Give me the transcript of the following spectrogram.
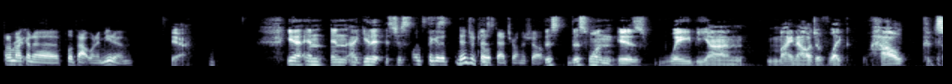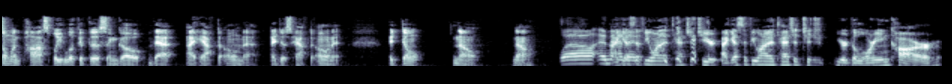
but I'm Right. not going to flip out when I meet them. Yeah. Yeah, and and I get it. It's just Wants to get a Ninja Turtle statue on the shelf. this this one is way beyond my knowledge of like how could someone possibly look at this and go that I have to own that. I just have to own it. I don't no. No. Well, and I and guess then- if you want to attach it to your I guess if you want to attach it to your DeLorean car,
